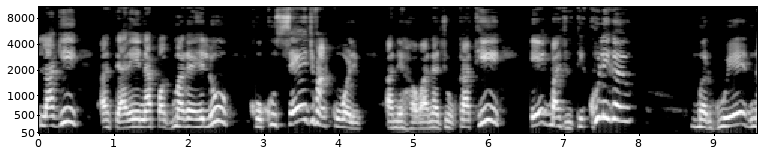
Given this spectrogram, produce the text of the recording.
લાગી ત્યારે એના પગમાં રહેલું ખોખું સહેજ વાંકું વળ્યું અને હવાના ઝોકાથી એક બાજુથી ખુલી ગયું. મરઘુએ ન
